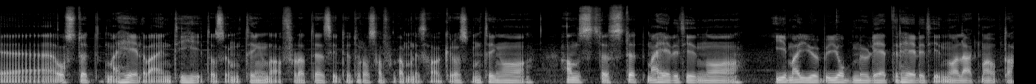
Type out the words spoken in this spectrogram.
eh, og støttet meg hele veien til hit. og sånne ting da, For jeg sitter tross alt for gamle saker og sånne ting. Og han stø- støtter meg hele tiden og gir meg jobb jobbmuligheter hele tiden og har lært meg opp. da.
